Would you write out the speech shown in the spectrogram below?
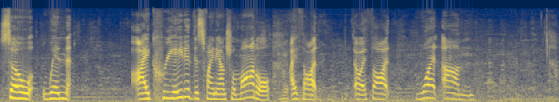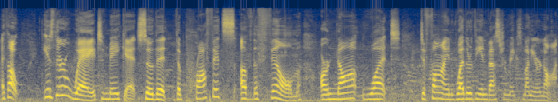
So when I created this financial model, I thought, oh, I thought, what, um, I thought, is there a way to make it so that the profits of the film are not what define whether the investor makes money or not?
